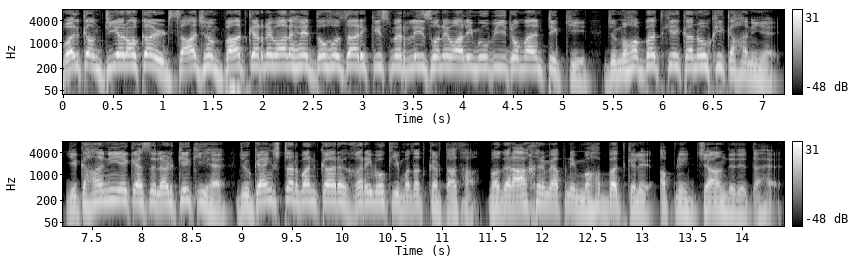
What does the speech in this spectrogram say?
वेलकम डियर ऑकर्ड्स आज हम बात करने वाले हैं 2021 में रिलीज़ होने वाली मूवी रोमांटिक की, जो मोहब्बत की एक अनोखी कहानी है। ये कहानी एक ऐसे लड़के की है, जो गैंगस्टर बनकर गरीबों की मदद करता था, मगर आखिर में अपनी मोहब्बत के लिए अपनी जान दे देता है।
